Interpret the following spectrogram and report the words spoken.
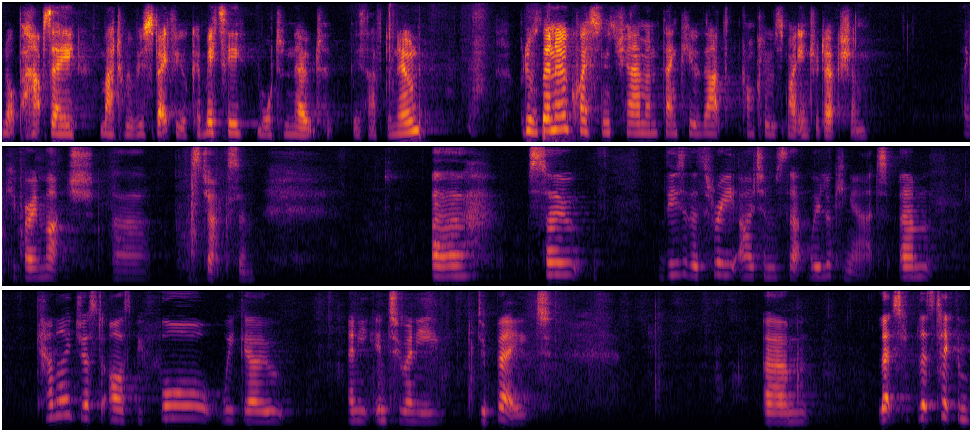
not perhaps a matter with respect for your committee, more to note this afternoon. But if there are no questions, Chairman, thank you. That concludes my introduction. Thank you very much, uh, Ms Jackson. Uh, so these are the three items that we're looking at. Um, can I just ask, before we go any, into any debate, um, let's, let's take them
